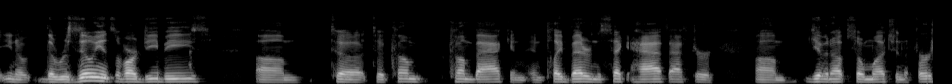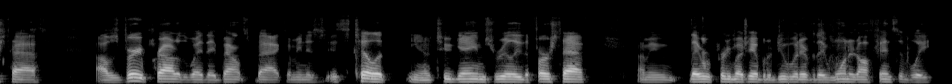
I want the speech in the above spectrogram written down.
you know, the resilience of our DBs um, to to come come back and, and play better in the second half after um, giving up so much in the first half. I was very proud of the way they bounced back. I mean, it's it's still at you know two games really. The first half I mean, they were pretty much able to do whatever they wanted offensively.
